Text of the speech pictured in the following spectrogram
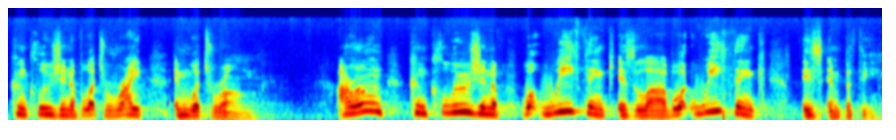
conclusion of what's right and what's wrong our own conclusion of what we think is love, what we think is empathy.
